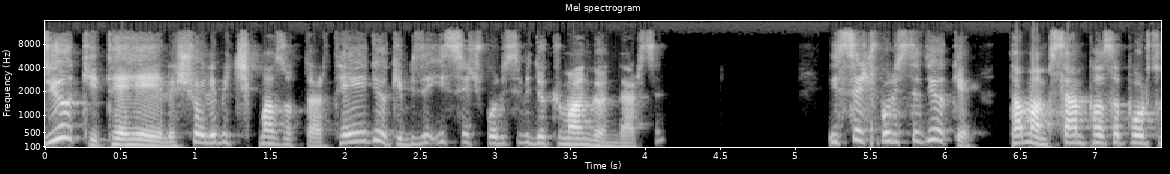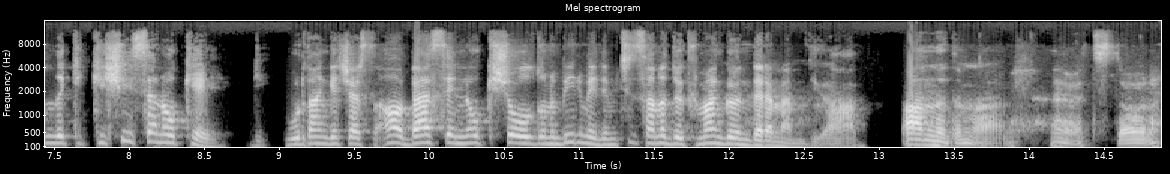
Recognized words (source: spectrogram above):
diyor ki TH ile şöyle bir çıkmaz nokta var. TH diyor ki bize İsveç polisi bir doküman göndersin. İsveç polisi de diyor ki tamam sen pasaportundaki kişiysen okey. Buradan geçersin ama ben senin o kişi olduğunu bilmediğim için sana doküman gönderemem diyor abi. anladım abi. Evet doğru.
